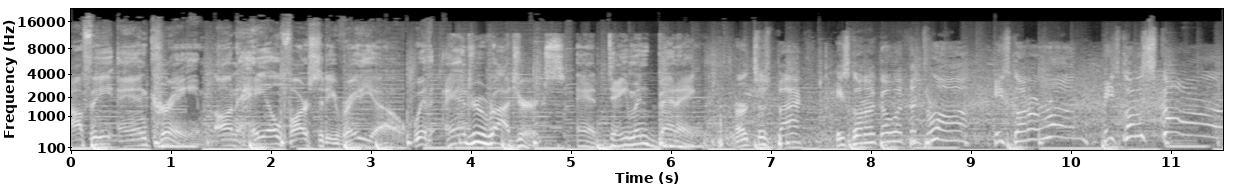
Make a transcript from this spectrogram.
Coffee and Cream on Hale Varsity Radio with Andrew Rogers and Damon Benning. Hurts is back. He's going to go with the draw. He's going to run. He's going to score.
